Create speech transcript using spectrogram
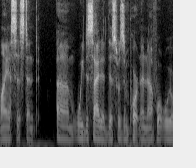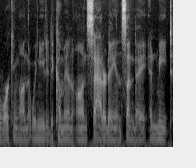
my assistant, um, we decided this was important enough what we were working on that we needed to come in on Saturday and Sunday and meet.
